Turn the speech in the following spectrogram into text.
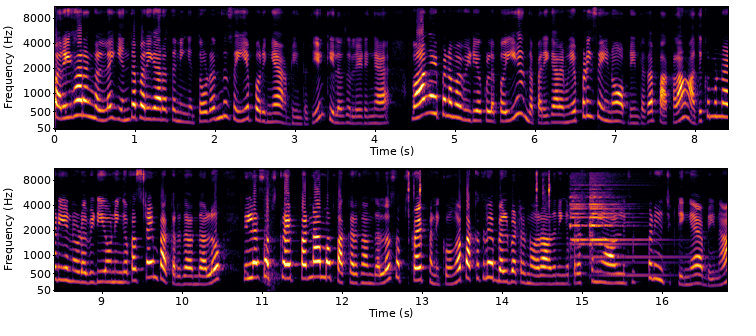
பரிகாரங்களில் எந்த பரிகாரத்தை நீங்கள் தொடர்ந்து செய்ய போகிறீங்க அப்படின்றதையும் கீழே சொல்லிடுங்க. வாங்க இப்போ நம்ம வீடியோக்குள்ளே போய் அந்த பரிகாரம் எப்படி செய்யணும் அப்படின்றத பார்க்கலாம். அதுக்கு முன்னாடி என்னோட வீடியோ நீங்கள் ஃபஸ்ட் டைம் பார்க்குறதா இருந்தாலோ இல்லை சப்ஸ்கிரைப் பண்ணாமல் பார்க்குறதா இருந்தாலோ சப்ஸ்கிரைப் பண்ணிக்கோங்க. பக்கத்தில் பெல் பட்டன் வரும் அதை நீங்கள் ப்ரெஸ் பண்ணி ஆல் கிளிக் பண்ணி வச்சுக்கிட்டீங்க அப்படின்னா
